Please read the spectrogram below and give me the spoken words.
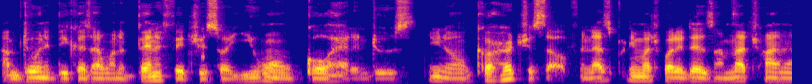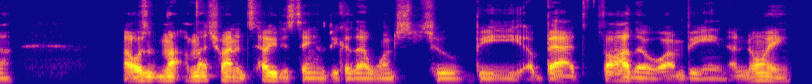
I'm doing it because I want to benefit you, so you won't go ahead and do, you know, go hurt yourself. And that's pretty much what it is. I'm not trying to. I was not. I'm not trying to tell you these things because I want you to be a bad father or I'm being annoying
